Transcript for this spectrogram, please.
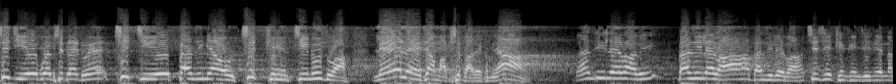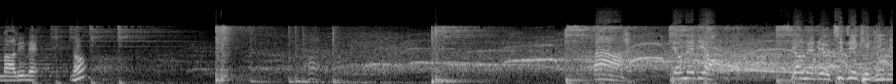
ချစ်ကြည်ရေးပွဲဖြစ်တဲ့အတွက်ချစ်ကြည်ရေးပန်းစည်းများကိုချစ်ခင်ကျင်လို့ဆိုတာလဲလဲကြမှာဖြစ်ပါတယ်ခင်ဗျာပန်းစည်းလဲပါပြီပန်းစည်းလဲပါပန်းစည်းလဲပါချစ်ချစ်ခင်ခင်ချင်းချင်းနာနာလေးနဲ့နော် အာကြောင်းနဲ့တယောက်ကြောင်းနဲ့တယောက်ချစ်ချစ်ခင်ခင်ည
